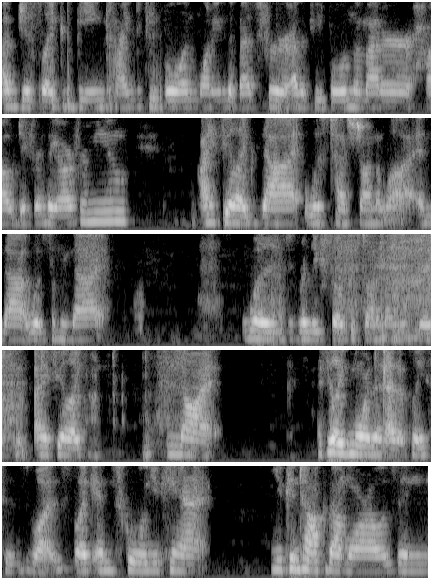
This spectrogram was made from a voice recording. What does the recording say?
of just like being kind to people and wanting the best for other people no matter how different they are from you, I feel like that was touched on a lot and that was something that was really focused on in my youth group. I feel like not I feel like more than other places was. Like in school you can't you can talk about morals in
